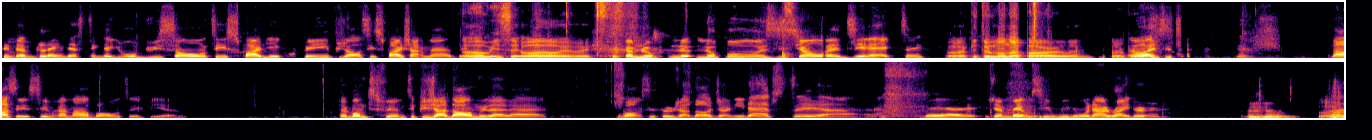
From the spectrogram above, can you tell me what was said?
tu sais, t'as Mhm. plein de sticks de gros buissons, tu sais, super bien coupés, puis genre, c'est super charmant. Ah oui, c'est. Ouais, ouais, ouais. C'est comme l'op- l'o- l'opposition euh, directe, tu sais. Ouais, puis tout le monde a peur, là. Un peu. Ouais, c'est ça. Non, c'est c'est vraiment bon, tu sais. Puis, euh, c'est un bon petit film, tu sais. Puis j'adore, moi, la. la- Bon, c'est sûr que j'adore Johnny Depp, tu sais. euh, Mais euh, j'aime bien aussi Winona Ryder. Mhm. Ouais. Un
